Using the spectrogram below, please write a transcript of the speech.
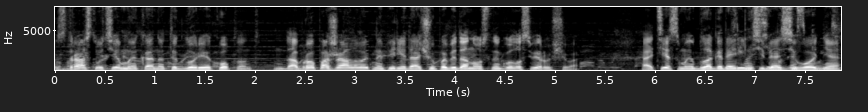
Здравствуйте, мы Канет и Глория Копланд. Добро пожаловать на передачу «Победоносный голос верующего». Отец, мы благодарим Спасибо, Тебя Господь. сегодня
